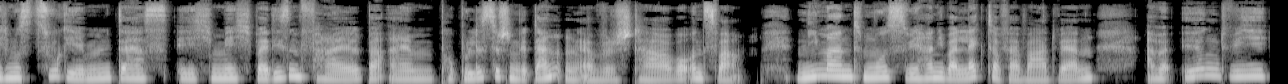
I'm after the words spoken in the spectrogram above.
Ich muss zugeben, dass ich mich bei diesem Fall bei einem populistischen Gedanken erwischt habe. Und zwar, niemand muss wie Hannibal Lecter verwahrt werden, aber irgendwie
